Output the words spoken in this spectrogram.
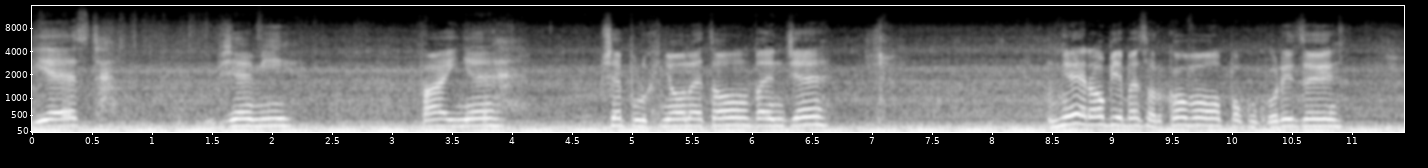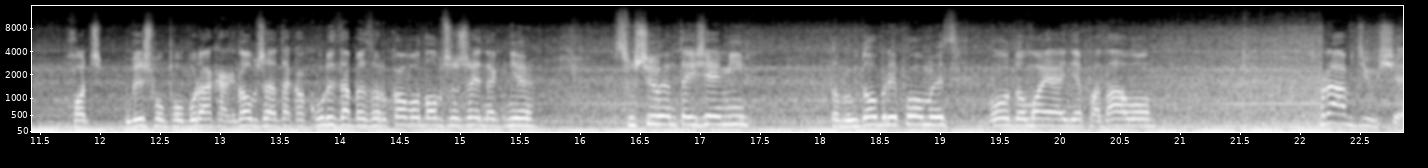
jest w ziemi? Fajnie przepulchnione to będzie. Nie robię bezorkowo po kukurydzy, choć wyszło po burakach dobrze, a taka kukurydza bezorkowo dobrze, że jednak nie suszyłem tej ziemi. To był dobry pomysł, bo do maja nie padało. Sprawdził się.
